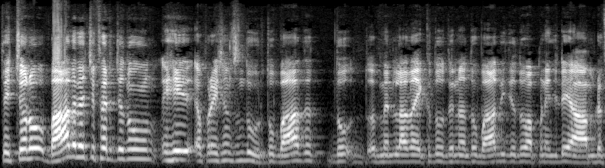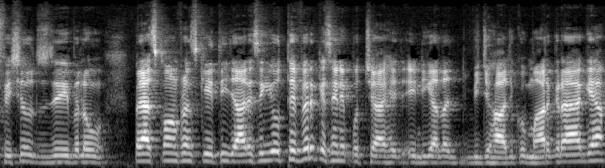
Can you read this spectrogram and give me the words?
ਤੇ ਚਲੋ, ਬਾਅਦ ਵਿੱਚ ਫਿਰ ਜਦੋਂ ਇਹ ਆਪਰੇਸ਼ਨ ਸੰਧੂਰ ਤੋਂ ਬਾਅਦ ਦੋ ਦੋ- ਮੈਨੂੰ ਲੱਗਦਾ ਇੱਕ ਦੋ ਦਿਨਾਂ ਤੋਂ ਬਾਅਦ ਹੀ ਜਦੋਂ ਆਪਣੇ ਜਿਹੜੇ ਆਰਮਡ ਅਫੀਸ਼ੀਅਲਸ ਦੇ ਵੱਲੋਂ ਪ੍ਰੈਸ ਕਾਨਫਰੰਸ ਕੀਤੀ ਜਾ ਰਹੀ ਸੀਗੀ, ਉੱਥੇ ਫਿਰ ਕਿਸੇ ਨੇ ਪੁੱਛਿਆ ਇਹ ਇੰਡੀਆ ਦਾ ਵੀ ਜਹਾਜ਼ ਕੋਈ ਮਾਰ ਕਰਾਇਆ ਗਿਆ।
